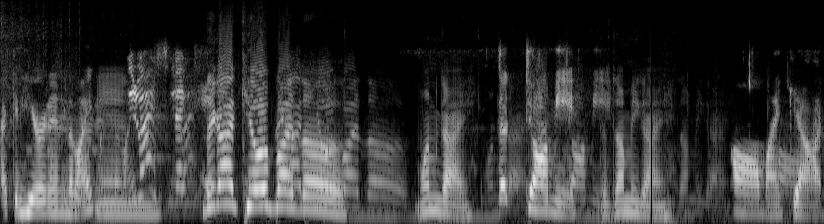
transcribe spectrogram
I can hear it in the mic. And Why do I spectate? they got killed by the one guy, The dummy. the dummy guy. Oh my god.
